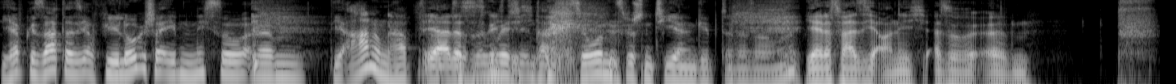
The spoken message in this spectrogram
Ich habe gesagt, dass ich auf biologischer Ebene nicht so ähm, die Ahnung habe, Ja, ob das es irgendwelche richtig. Interaktionen zwischen Tieren gibt oder so. Ne? Ja, das weiß ich auch nicht. Also, ähm, pff,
